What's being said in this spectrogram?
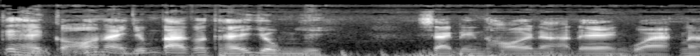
Cái hệ cỏ này chúng ta có thể dùng gì? Sạc điện thoại nè đèn quạt nè.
